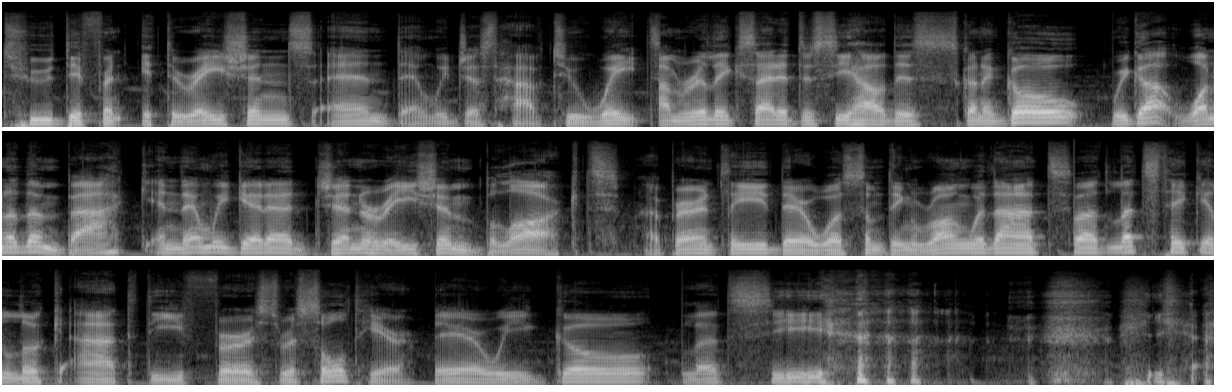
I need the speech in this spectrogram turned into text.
two different iterations and then we just have to wait. I'm really excited to see how this is gonna go. We got one of them back back and then we get a generation blocked. Apparently there was something wrong with that, but let's take a look at the first result here. There we go. Let's see. yeah,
